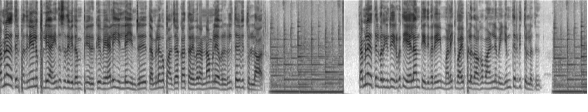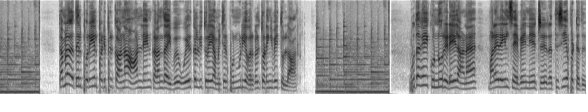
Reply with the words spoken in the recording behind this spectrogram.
தமிழகத்தில் பதினேழு புள்ளி ஐந்து சதவீதம் பேருக்கு வேலை இல்லை என்று தமிழக பாஜக தலைவர் அண்ணாமலை அவர்கள் தெரிவித்துள்ளார். தமிழகத்தில் வருகின்ற இருபத்தி ஏழாம் தேதி வரை மழைக்கு வாய்ப்புள்ளதாக வானிலை மையம் தெரிவித்துள்ளது. தமிழகத்தில் பொறியியல் படிப்பிற்கான ஆன்லைன் கலந்தாய்வு உயர்கல்வித்துறை அமைச்சர் பொன்முடி அவர்கள் தொடங்கி வைத்துள்ளார். உதகை குன்னூர் இடையிலான மலை ரயில் சேவை நேற்று ரத்து செய்யப்பட்டது.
